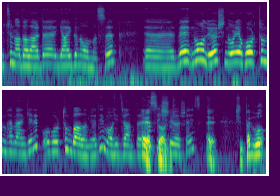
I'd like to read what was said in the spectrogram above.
bütün adalarda yaygın olması ee, ve ne oluyor? Şimdi oraya hortum hemen gelip o hortum bağlanıyor değil mi o hidrantlara? Evet, Nasıl doğrudur. işliyor şey? Evet. Şimdi tabii bu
